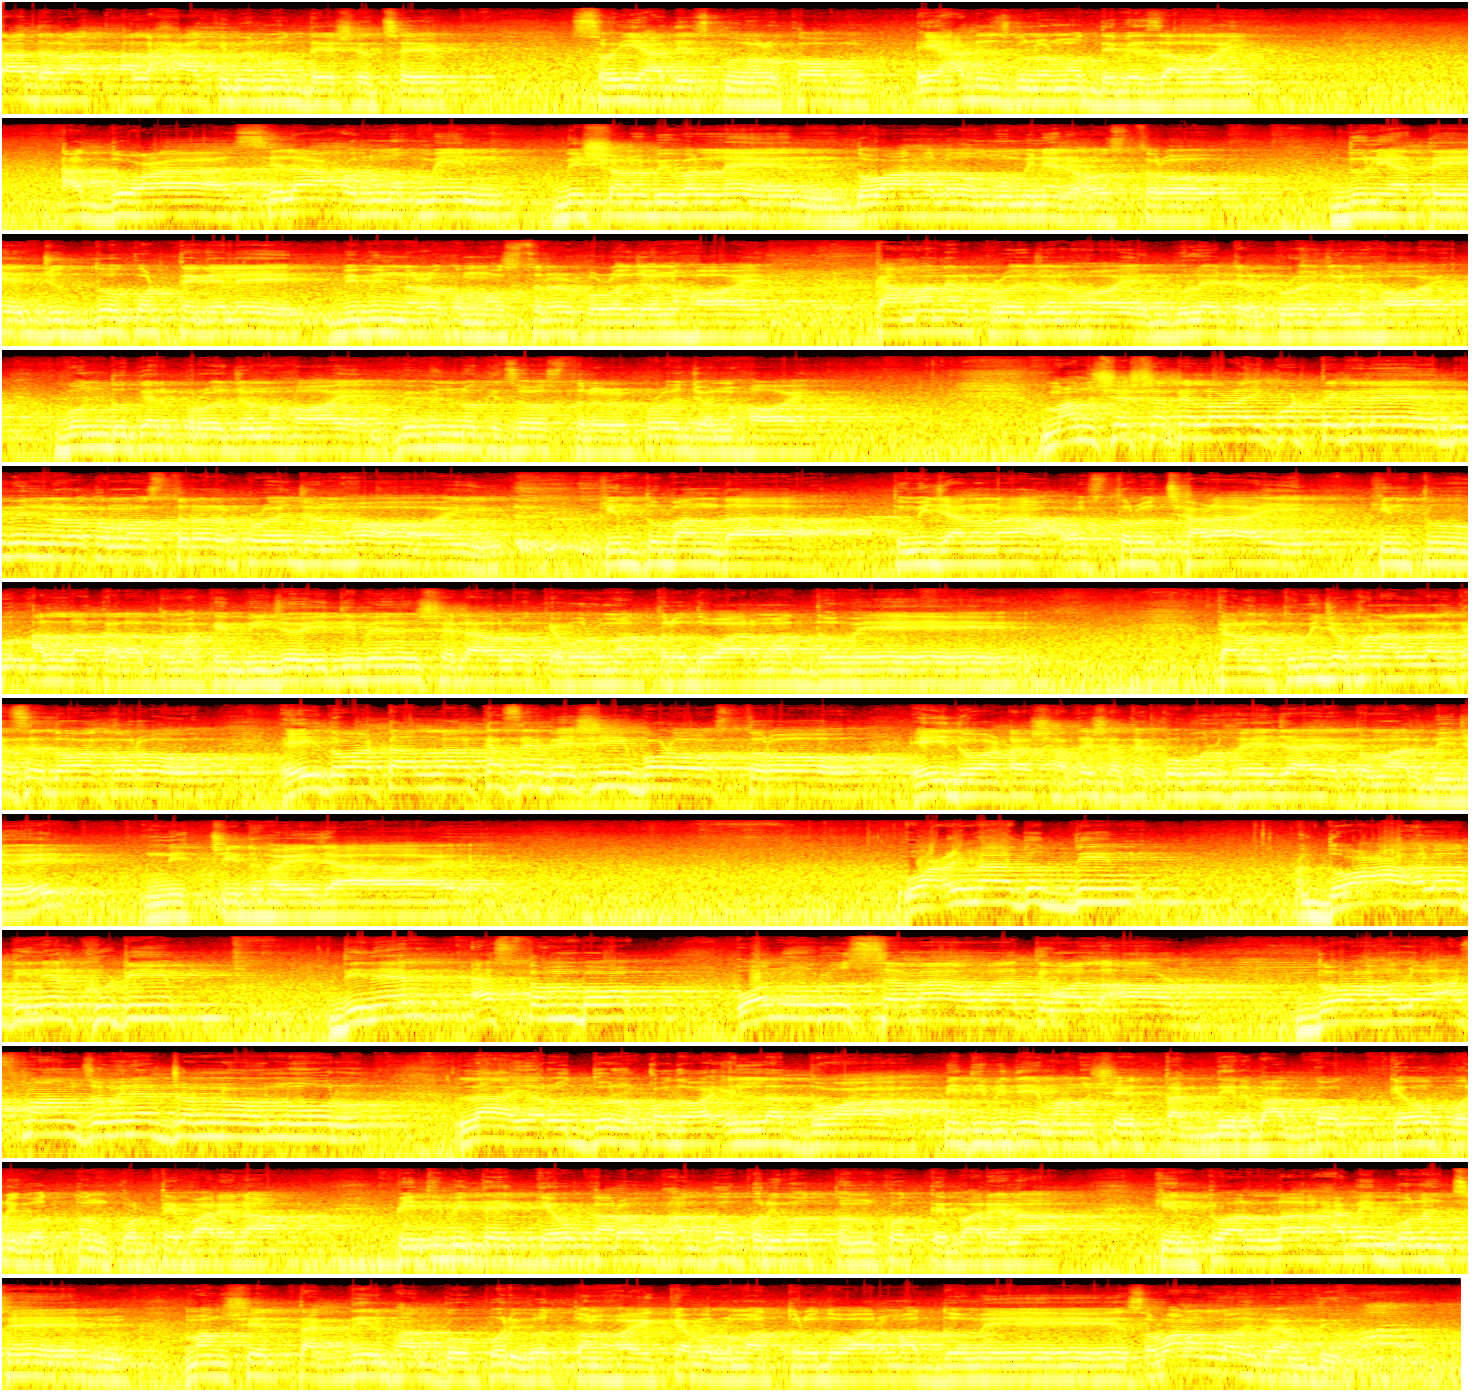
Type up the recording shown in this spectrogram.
মুস্তাদরাক আল হাকিমের মধ্যে এসেছে। সই হাদিস কোন রকম এই হাদিসগুলোর মধ্যে বেজাল নাই। আর দোয়া সিলাহুল মুমিন, বিশ্বনবী বললেন, দোয়া হলো মুমিনের অস্ত্র। দুনিয়াতে যুদ্ধ করতে গেলে বিভিন্ন রকম অস্ত্রের প্রয়োজন হয়, কামানের প্রয়োজন হয়, বুলেটের প্রয়োজন হয়, বন্দুকের প্রয়োজন হয়, বিভিন্ন কিছু অস্ত্রের প্রয়োজন হয়। মানুষের সাথে লড়াই করতে গেলে বিভিন্ন রকম অস্ত্রের প্রয়োজন হয়। কিন্তু বান্দা, তুমি জানো না, অস্ত্র ছাড়াই কিন্তু আল্লাহ তালা তোমাকে বিজয়ী দিবেন, সেটা হলো কেবলমাত্র দোয়ার মাধ্যমে। কারণ তুমি যখন আল্লাহর কাছে দোয়া করো, এই দোয়াটা আল্লাহর কাছে বেশি বড় অস্ত্র, এই দোয়াটার সাথে সাথে কবুল হয়ে যায়, তোমার বিজয়ী নিশ্চিত হয়ে যায়। ওয়াইমাদুদ্দিন দোয়া হলো দিনের খুঁটি, দিনের স্তম্ভ অনুরুসামা ওয়াল আরদ, দোয়া হলো আসমান জমিনের জন্য নূর। লা কদ কদা ইল্লা দোয়া পৃথিবীতে মানুষের তাকদির ভাগ্য কেউ পরিবর্তন করতে পারে না। পৃথিবীতে কেউ কারও ভাগ্য পরিবর্তন করতে পারে না। কিন্তু আল্লাহর হাবিব বলেছেন, মানুষের তাকদির ভাগ্য পরিবর্তন হয় কেবলমাত্র দোয়ার মাধ্যমে। সবার আল্লাহ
